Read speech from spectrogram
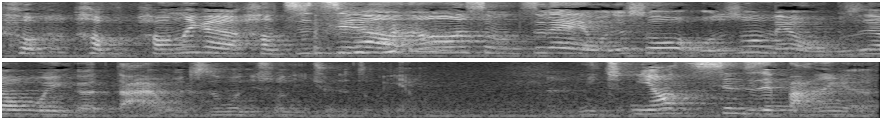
好好好那个好直接哦，然后什么之类的。我就说，我就说没有，我不是要问一个答案，我只是问你说你觉得怎么样。你你要先直接把那个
